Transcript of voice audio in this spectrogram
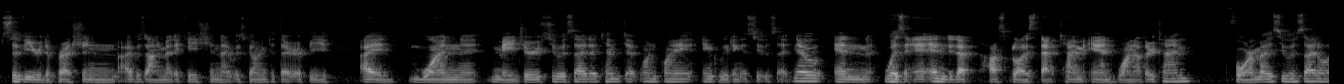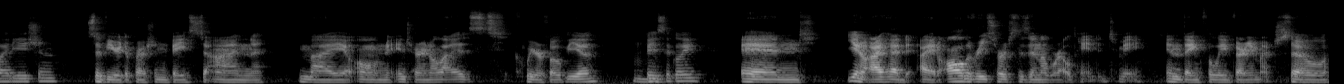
severe depression. I was on medication, I was going to therapy. I had one major suicide attempt at one point, including a suicide note, and was ended up hospitalized that time and one other time for my suicidal ideation. Severe depression based on my own internalized queer phobia Mhm. basically. And you know, I had I had all the resources in the world handed to me, and thankfully, very much so.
